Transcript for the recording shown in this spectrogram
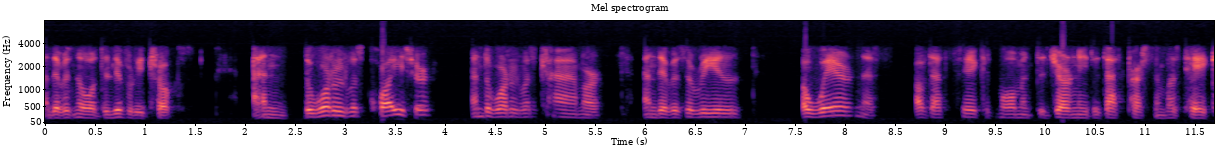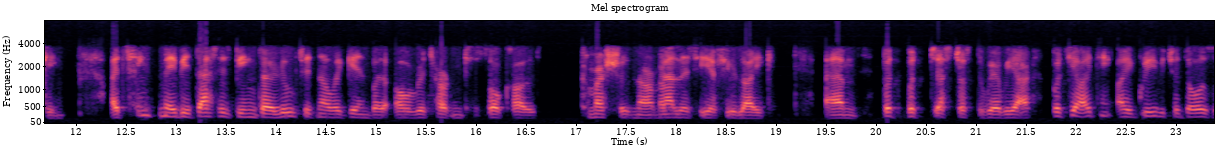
and there was no delivery trucks. And the world was quieter, and the world was calmer, and there was a real awareness of that sacred moment, the journey that that person was taking. I think maybe that is being diluted now again by our return to so-called commercial normality, if you like. Um, but but just just the way we are. But yeah, I think I agree with you. Those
